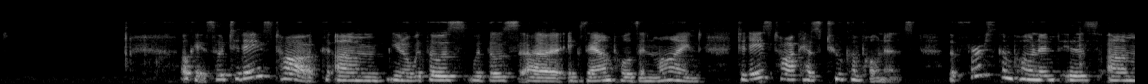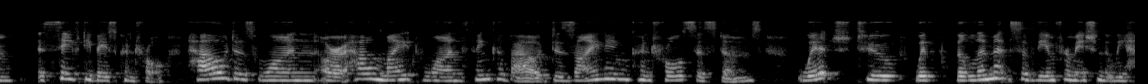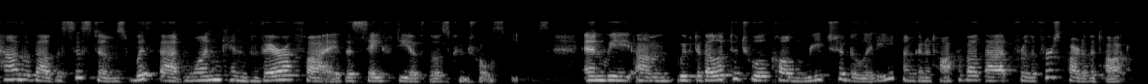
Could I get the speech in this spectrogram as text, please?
Okay, so today's talk, um, you know, with those with those uh, examples in mind, today's talk has two components. The first component is um, safety-based control. How does one, or how might one think about designing control systems which to, with the limits of the information that we have about the systems, with that one can verify the safety of those control schemes. And we, um, we've developed a tool called Reachability. I'm gonna talk about that for the first part of the talk.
